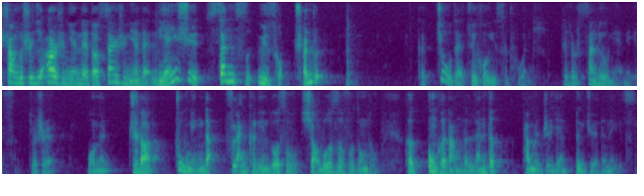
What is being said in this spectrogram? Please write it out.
上个世纪二十年代到三十年代，连续三次预测全准，可就在最后一次出问题，这就是三六年那一次，就是我们知道的著名的富兰克林·罗斯福小罗斯福总统和共和党的兰登他们之间对决的那一次。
